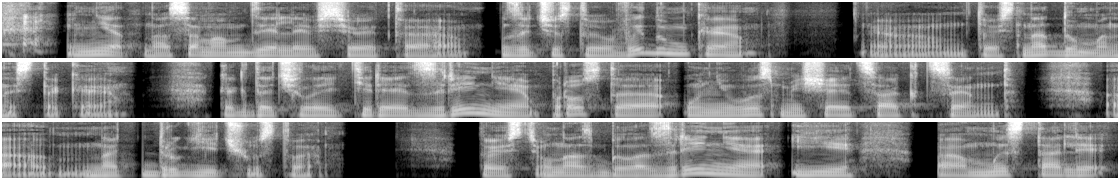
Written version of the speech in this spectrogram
Нет, на самом деле все это зачастую выдумка, э, то есть надуманность такая. Когда человек теряет зрение, просто у него смещается акцент э, на другие чувства. То есть у нас было зрение, и э, мы стали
